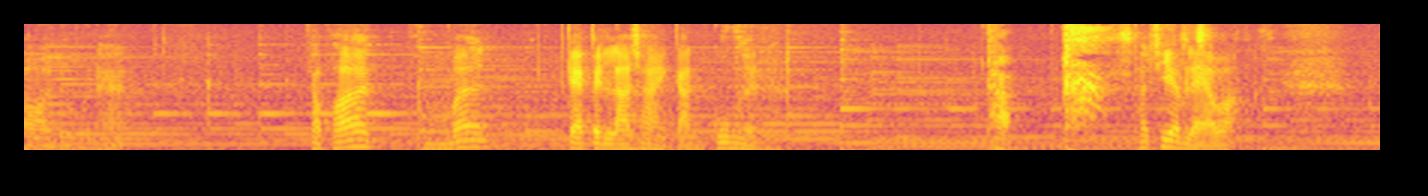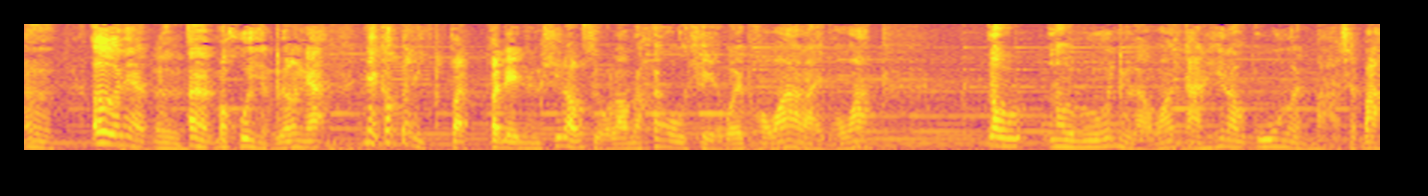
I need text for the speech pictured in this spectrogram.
รอดูนะฮะครับเพราะผมว่าแกเป็นราชาแห่งการกู้เงินนะครับ ถ้าเทียบแล้วอะเออเออเนี่ยเออเออมาคุยถึงเรื่องเนี้ยเนี่ยก็เป็นอีกประประเด็นหนึ่งที่เรารู้สึกว่าเราไม่ค่อยโอเคเว้ยเพราะว่าอะไรเพราะว่า เราเรารู้กันอยู่แล้วว่าการที่เรากู้เงินมาใช่ปะ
